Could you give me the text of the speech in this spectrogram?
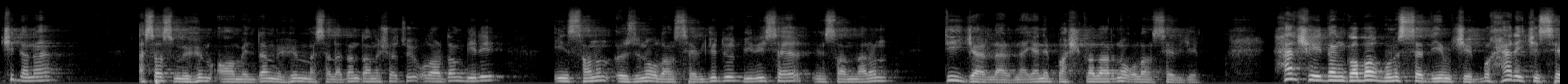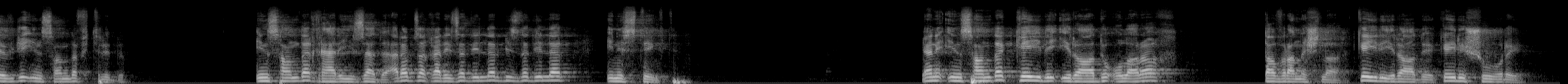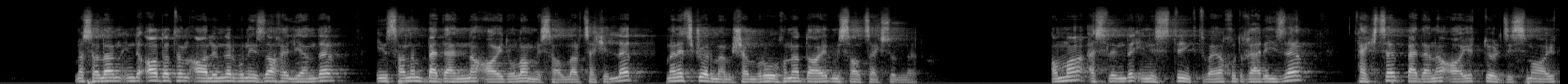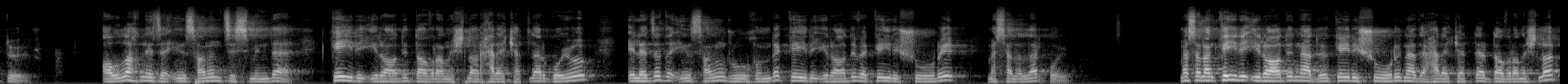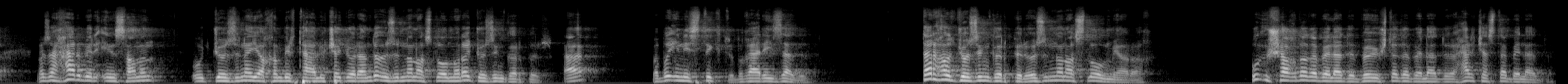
iki dənə əsas mühüm amildən, mühüm məsələdən danışacağıq. Onlardan biri insanın özünə olan sevgidir, biri isə insanların digərlərinə, yəni başqalarına olan sevgi. Hər şeydən qabaq bunu sizə deyim ki, bu hər iki sevgi insanda fitridir. İnsanda qərizədir. Ərəbcə qərizə deyirlər, bizdə deyirlər instinkt. Yəni insanda qeyri-iradi olaraq davranışlar, qeyri-iradi, qeyri-şuuri. Məsələn, indi adətən alimlər bunu izah eləyəndə insanın bədəninə aid olan misallar çəkirlər. Mən heç görməmişəm ruhuna dair misal çəksinlər. Amma əslində instinkt və yaxud qərizə təkcə bədənə aid deyil, cismə aid deyil. Allah necə insanın cismində qeyri-iradi davranışlar, hərəkətlər qoyub, eləcə də insanın ruhunda qeyri-iradi və qeyri-şuuri məsələlər qoyub. Məsələn, qeyri-iradi nədir? Qeyri-şuuri nədir? Hərəkətlər, davranışlar. Məsələn, hər bir insanın o gözünə yaxın bir təhlükə görəndə özündən asılı olmaraq gözün qırpır, hə? Və bu instinktdir, bu qərizədir. Dərhal gözün qırpır, özündən asılı olmayaraq. Bu uşaqda da belədir, böyükdə də belədir, hər kəsdə belədir.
